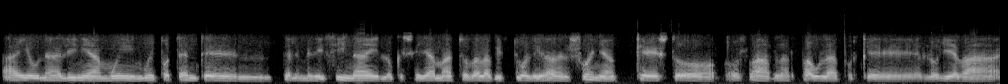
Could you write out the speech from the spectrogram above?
Hay una línea muy muy potente en telemedicina y lo que se llama toda la virtualidad del sueño, que esto os va a hablar Paula porque lo lleva,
